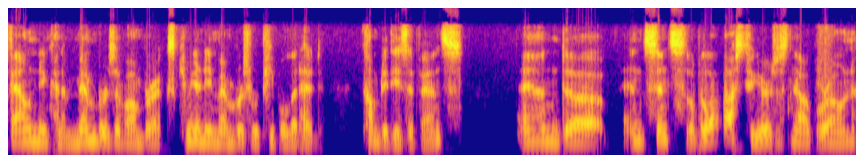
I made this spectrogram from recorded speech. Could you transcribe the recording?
founding kind of members of Umbrex, community members, were people that had come to these events, and uh, and since over the last two years, it's now grown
